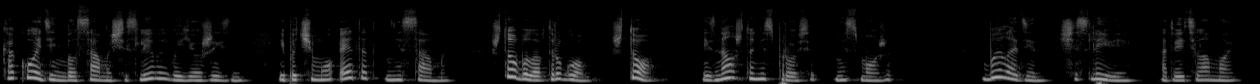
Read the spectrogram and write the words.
какой день был самый счастливый в ее жизни и почему этот не самый. Что было в другом? Что? И знал, что не спросит, не сможет. «Был один, счастливее», — ответила Май.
